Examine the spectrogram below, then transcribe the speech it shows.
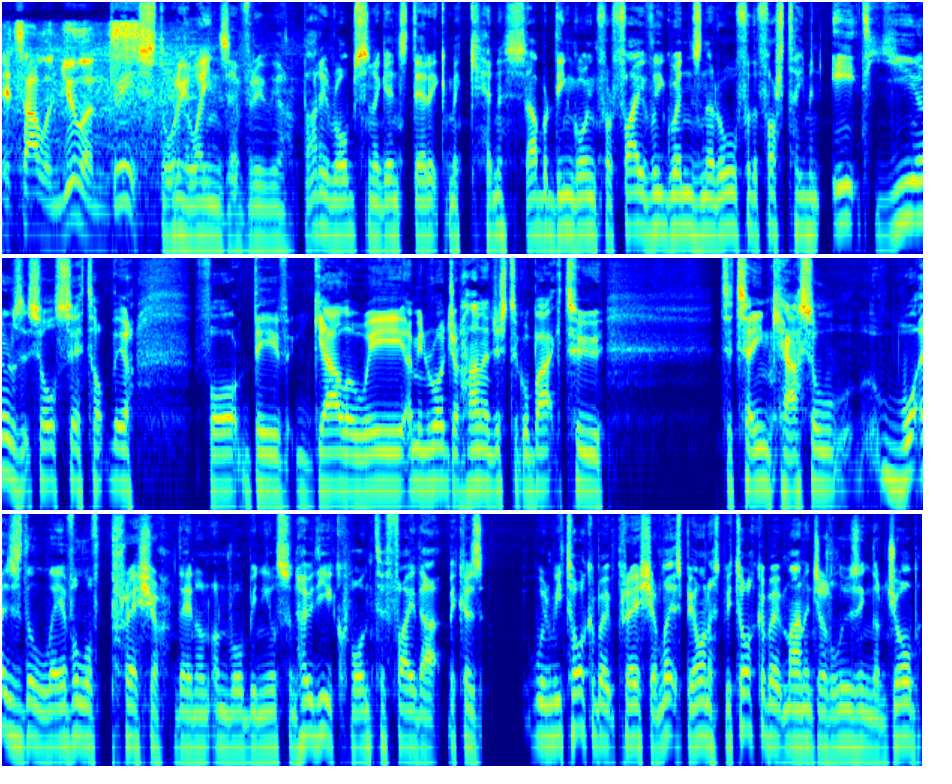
it's Alan Newlands. Great storylines everywhere. Barry Robson against Derek McInnes. Aberdeen going for five league wins in a row for the first time in eight years. It's all set up there for Dave Galloway. I mean, Roger Hannah, just to go back to to Tynecastle. what is the level of pressure then on, on Robbie Neilson? How do you quantify that? Because when we talk about pressure, let's be honest, we talk about managers losing their job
